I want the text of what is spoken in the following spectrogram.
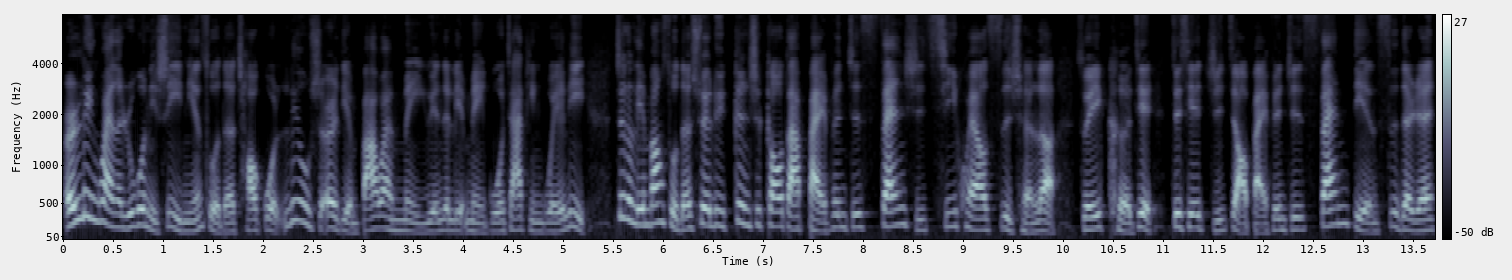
而另外呢，如果你是以年所得超过六十二点八万美元的联美国家庭为例，这个联邦所得税率更是高达百分之三十七，快要四成了。所以可见，这些只缴百分之三点四的人，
